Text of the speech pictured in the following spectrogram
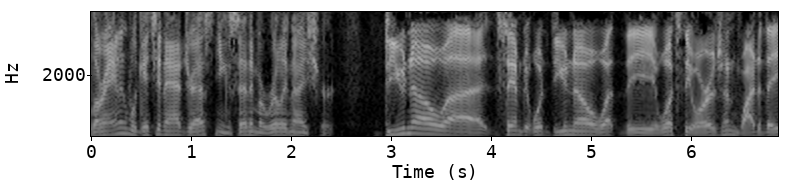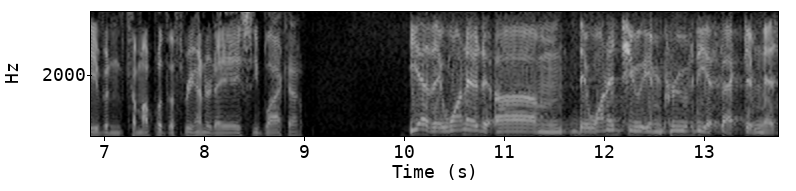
Lorena, we'll get you an address and you can send him a really nice shirt. Do you know, uh, Sam? do- What do you know? What the what's the origin? Why did they even come up with the 300 AAC blackout? Yeah, they wanted um, they wanted to improve the effectiveness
